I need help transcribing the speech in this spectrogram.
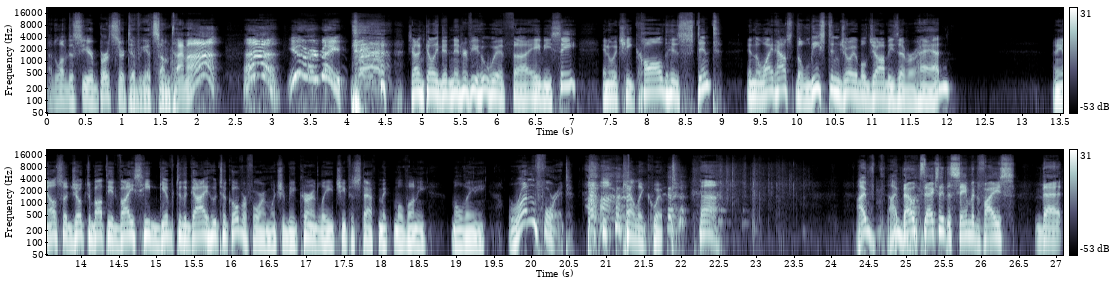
I'd love to see your birth certificate sometime. Huh? Huh? You heard me. John Kelly did an interview with uh, ABC in which he called his stint in the White House the least enjoyable job he's ever had. And he also joked about the advice he'd give to the guy who took over for him, which would be currently Chief of Staff Mick Mulvaney. Mulvaney. Run for it, Kelly quipped. Huh. I've, I've, that was actually the same advice that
